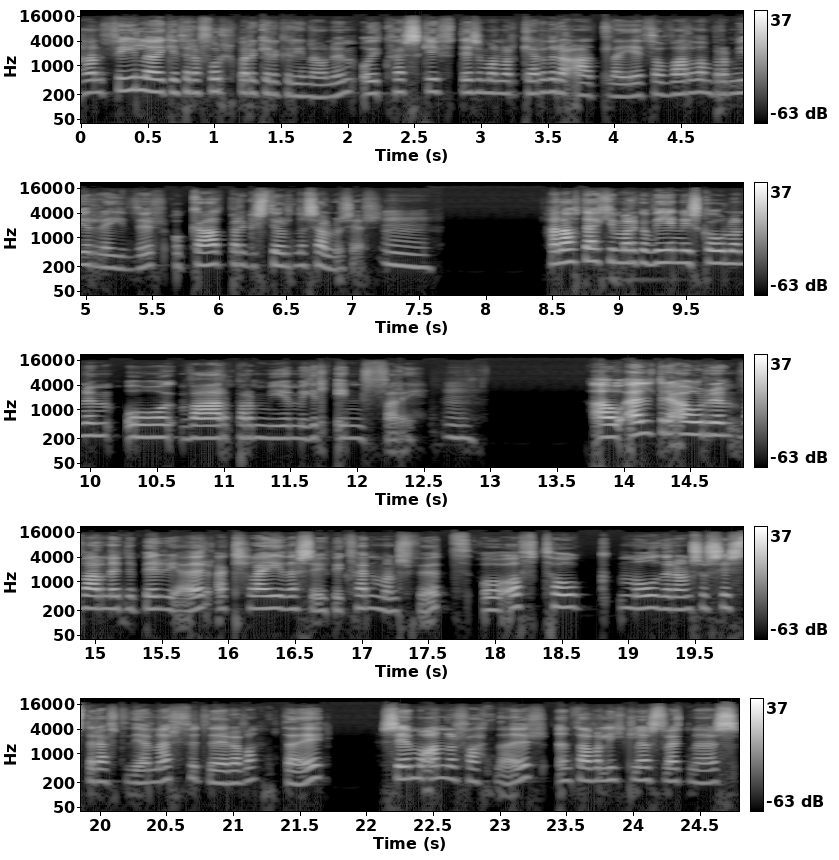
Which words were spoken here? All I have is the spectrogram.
hann fílaði ekki þegar fólk var að gera grína á honum og í hver skipti sem hann var gerður að atlægi þá varð hann bara mjög reyður og gat bara ekki stjórna sjálfum sér. Mm. Hann átti ekki marga vini í skólanum og var bara mjög mikil innfari. Mm. Á eldri árum var hann einnig byrjaður að klæða sig upp í kvennmannsföt og oft tók móður hans og sýstir eftir því að nærfötið þeirra vantaði sem og annar fatnaður en það var líklegast vegna þess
